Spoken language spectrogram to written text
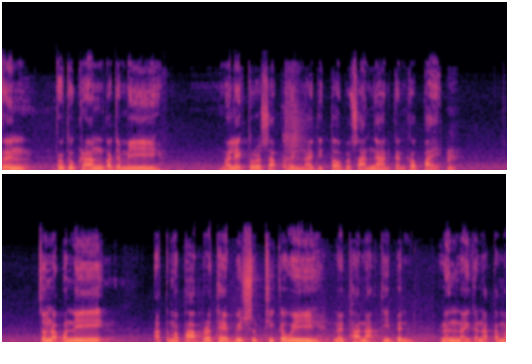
ซึ่งทุกๆครั้งก็จะมี หมายเลขโทรศัพท์ขึ้นให้ติดต่อประสานงานกันเข้าไปสำหรับวันนี้อัตมภาพพระเทพวิสุทธิกวีในฐานะที่เป็นหนึ่งในคณะกรรม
